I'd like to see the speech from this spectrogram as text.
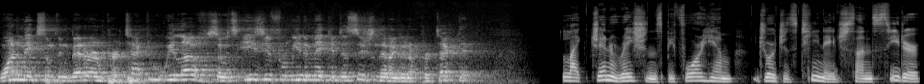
want to make something better and protect what we love. So it's easier for me to make a decision that I'm going to protect it. Like generations before him, George's teenage son Cedar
